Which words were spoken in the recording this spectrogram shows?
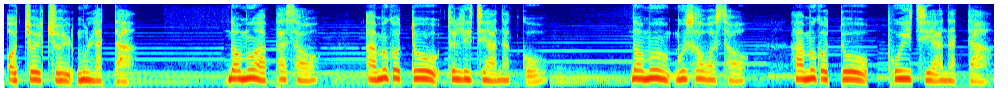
어쩔 줄 몰랐다. 너무 아파서 아무것도 들리지 않았고, 너무 무서워서 아무것도 보이지 않았다.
